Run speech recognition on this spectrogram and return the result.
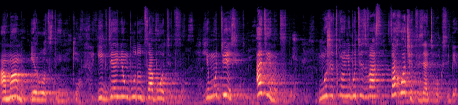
а мама и родственники, и где о нем будут заботиться. Ему 10, 11. Может, кто-нибудь из вас захочет взять его к себе?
